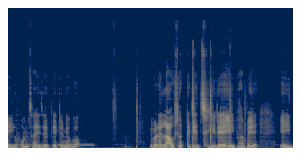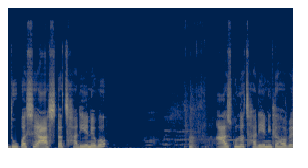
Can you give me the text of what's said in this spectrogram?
এইরকম সাইজের কেটে নেব। এবারে লাউ শাকটাকে ঝেড়ে এইভাবে এই দুপাশে আঁশটা ছাড়িয়ে নেব। আঁশগুলো ছাড়িয়ে নিতে হবে।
